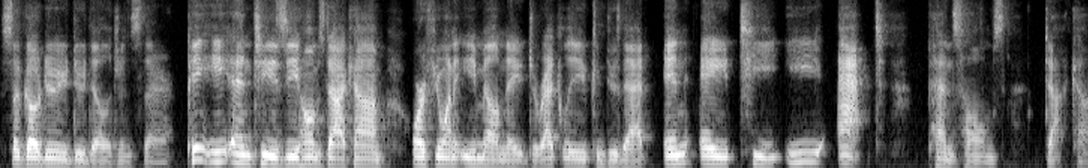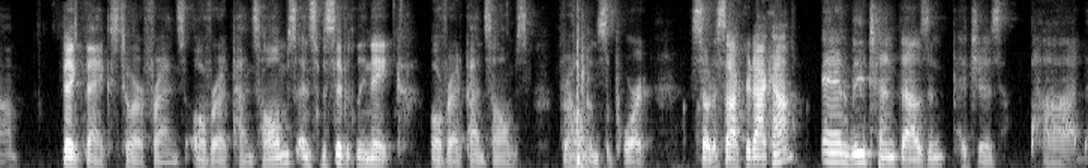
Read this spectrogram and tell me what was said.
So go do your due diligence there. P E N T Z homes.com. Or if you want to email Nate directly, you can do that. N A T E at pentzhomes.com. Big thanks to our friends over at Pentz Homes and specifically Nate over at Pentz Homes for help and support sotasoccer.com, and the 10,000 Pitches Pod.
